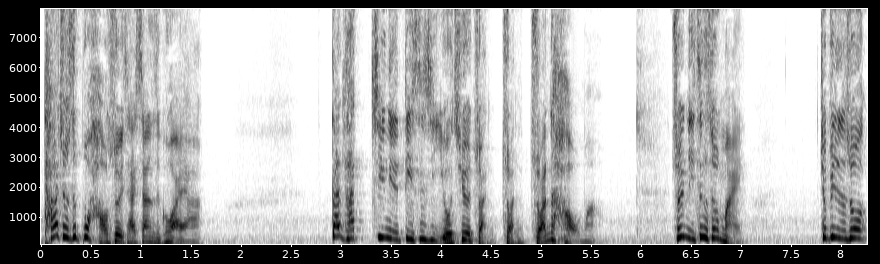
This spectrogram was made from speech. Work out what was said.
它就是不好，所以才三十块啊。但它今年第四季有机会转转转好嘛？所以你这个时候买，就变成说，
